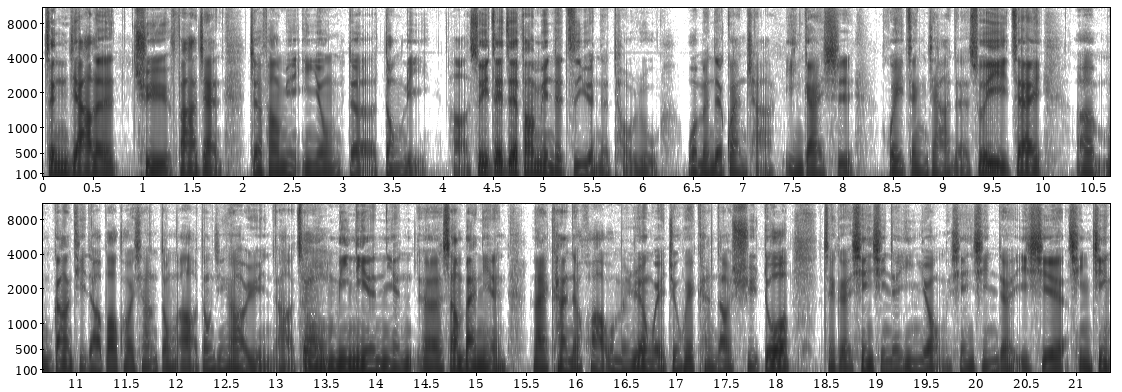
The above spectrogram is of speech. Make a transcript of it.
增加了去发展这方面应用的动力，啊，所以在这方面的资源的投入，我们的观察应该是会增加的。所以在呃，我们刚刚提到，包括像冬奥、东京奥运啊，从明年年呃上半年来看的话，我们认为就会看到许多这个先行的应用、先行的一些情境，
